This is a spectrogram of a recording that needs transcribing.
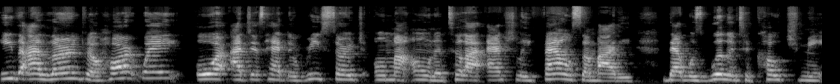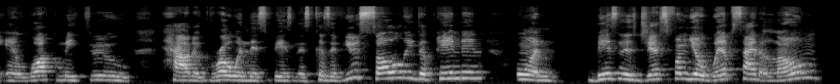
either I learned the hard way or I just had to research on my own until I actually found somebody that was willing to coach me and walk me through how to grow in this business. Because if you're solely dependent on business just from your website alone,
